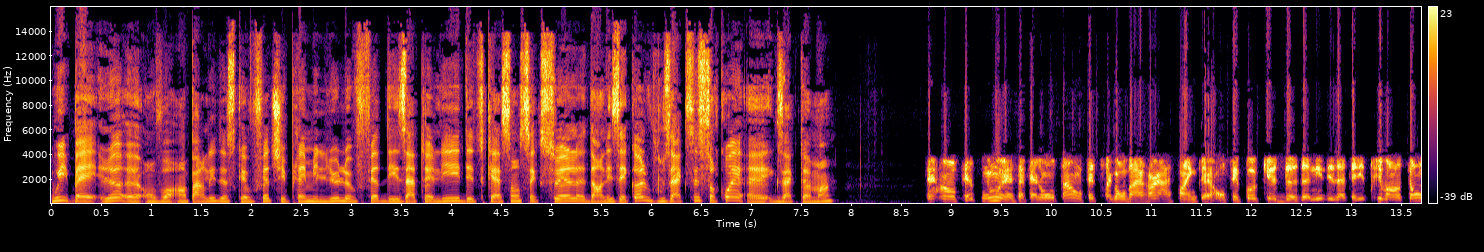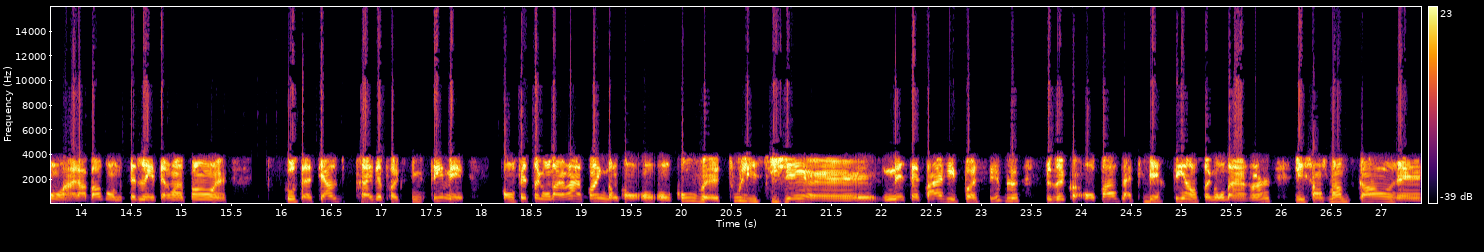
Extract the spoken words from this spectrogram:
Oui, ben là, euh, on va en parler de ce que vous faites chez Plein Milieu. Là, vous faites des ateliers d'éducation sexuelle dans les écoles. Vous axez sur quoi euh, exactement? Ben, en fait, nous, euh, ça fait longtemps, on fait de secondaire 1 à 5. On fait pas que de donner des ateliers de prévention. À la base, on fait de l'intervention psychosociale, du travail de proximité, mais on fait secondaire à 5, donc on, couvre tous les sujets euh, nécessaires et possibles. Je veux dire qu'on passe la puberté en secondaire 1, les changements du corps, euh,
